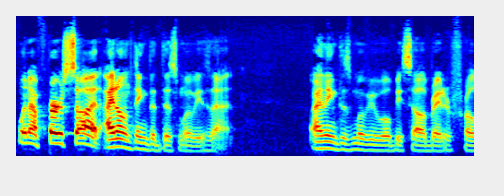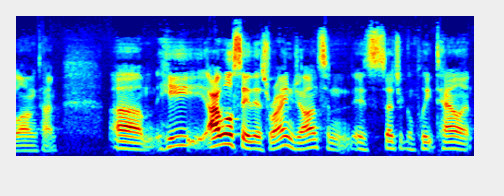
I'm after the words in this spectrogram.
when I first saw it. I don't think that this movie is that. I think this movie will be celebrated for a long time. Um, he, I will say this: Rian Johnson is such a complete talent.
